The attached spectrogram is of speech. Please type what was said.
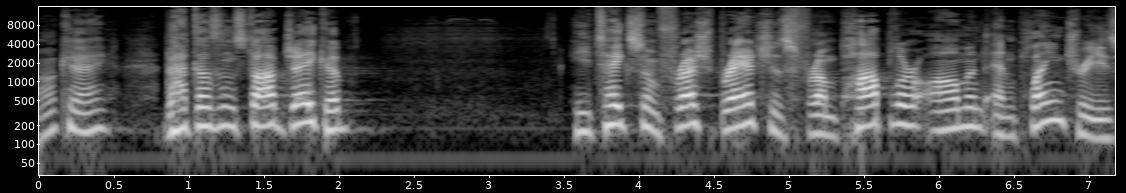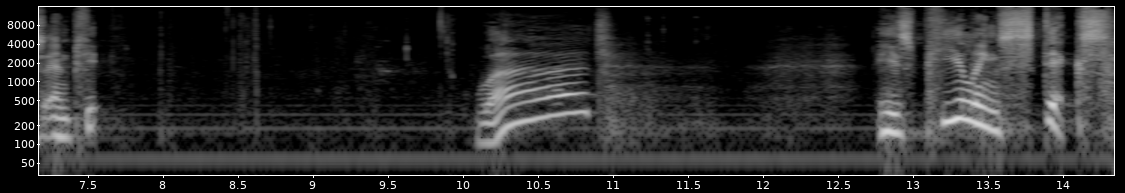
Okay. That doesn't stop Jacob. He takes some fresh branches from poplar, almond, and plane trees and. Pe- what? He's peeling sticks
